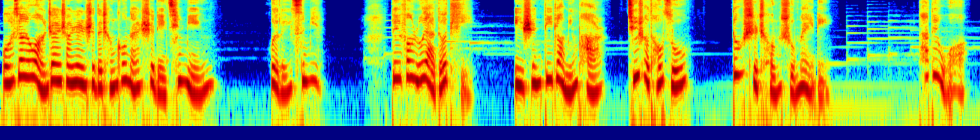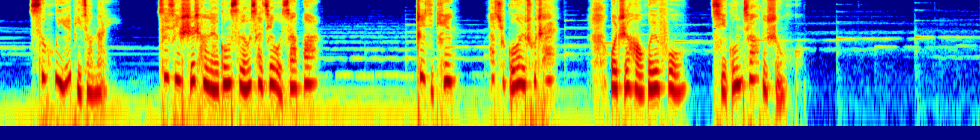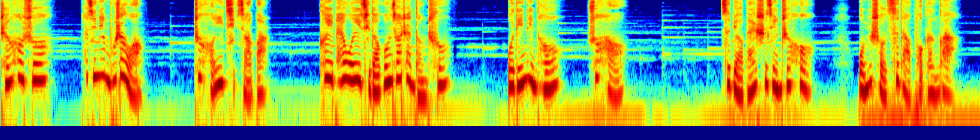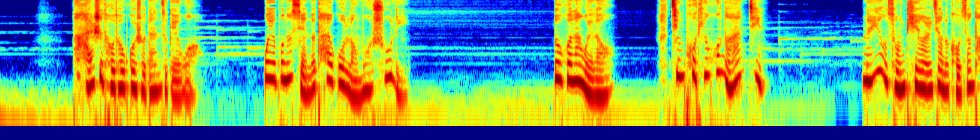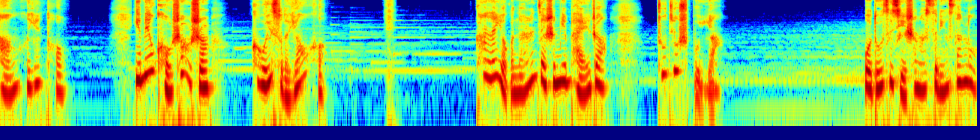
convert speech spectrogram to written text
我和交友网站上认识的成功男士李清明，会了一次面，对方儒雅得体，一身低调名牌，举手投足都是成熟魅力。他对我似乎也比较满意。最近时常来公司楼下接我下班。这几天他去国外出差，我只好恢复挤公交的生活。陈浩说他今天不上网，正好一起下班，可以陪我一起到公交站等车。我点点头说好。自表白事件之后，我们首次打破尴尬。他还是偷偷过手单子给我，我也不能显得太过冷漠疏离。路过烂尾楼，竟破天荒的安静。没有从天而降的口香糖和烟头，也没有口哨声和猥琐的吆喝。看来有个男人在身边陪着，终究是不一样。我独自挤上了四零三路，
